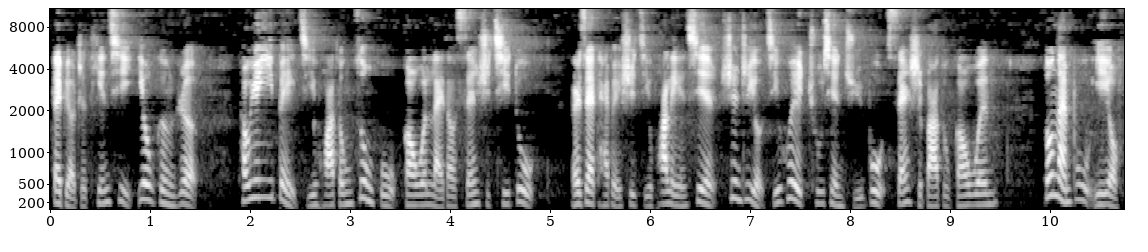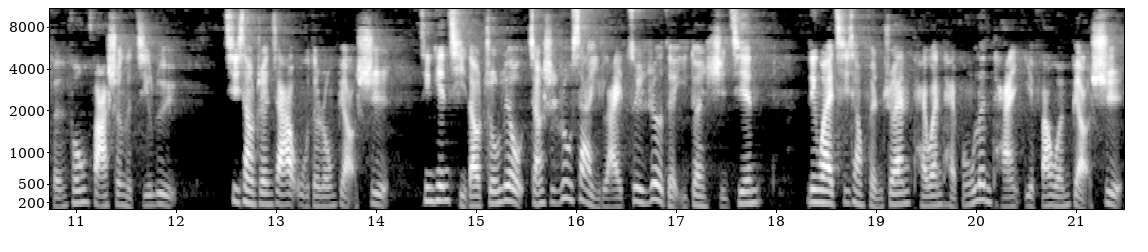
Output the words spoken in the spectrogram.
代表着天气又更热。桃园以北及华东纵谷高温来到三十七度，而在台北市及花莲县，甚至有机会出现局部三十八度高温。东南部也有焚风发生的几率。气象专家吴德荣表示，今天起到周六将是入夏以来最热的一段时间。另外，气象粉砖台湾台风论坛也发文表示，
